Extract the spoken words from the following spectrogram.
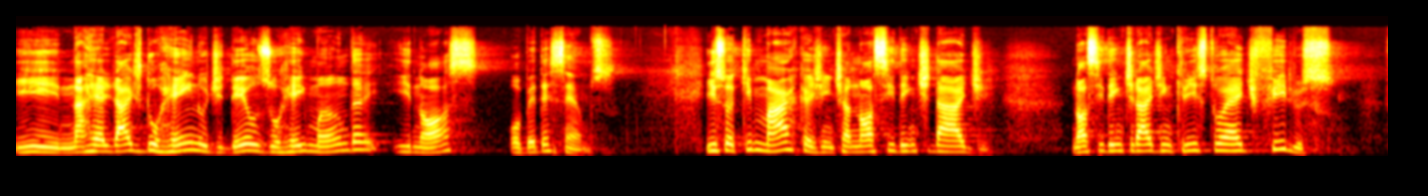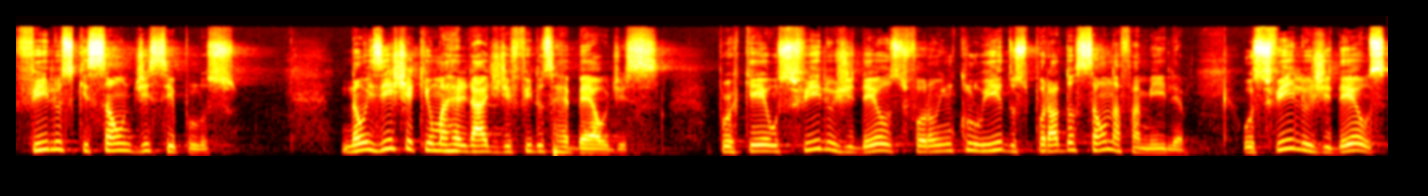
E na realidade do reino de Deus, o rei manda e nós obedecemos. Isso aqui marca, gente, a nossa identidade. Nossa identidade em Cristo é de filhos, filhos que são discípulos. Não existe aqui uma realidade de filhos rebeldes, porque os filhos de Deus foram incluídos por adoção na família. Os filhos de Deus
